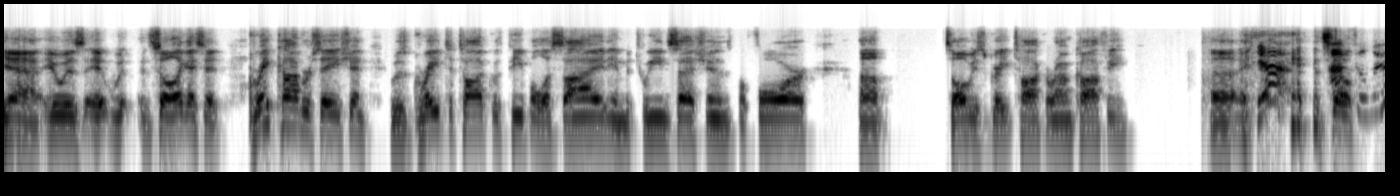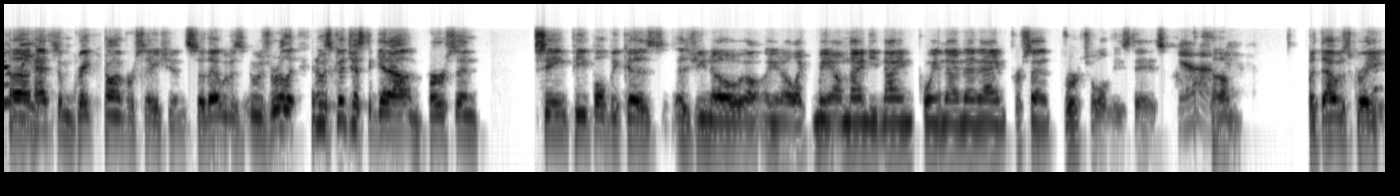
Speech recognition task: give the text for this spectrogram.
Yeah, it was it was so like I said, great conversation. It was great to talk with people aside in between sessions before. Um, it's always great talk around coffee. Uh, Yeah, so absolutely. uh, had some great conversations. So that was it was really and it was good just to get out in person, seeing people because as you know, uh, you know, like me, I'm 99.999% virtual these days. yeah. Um, but that was great.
